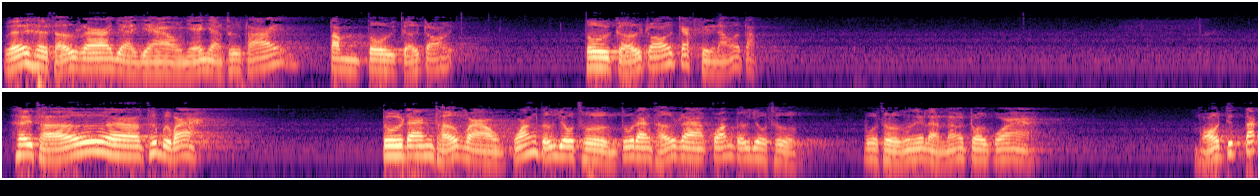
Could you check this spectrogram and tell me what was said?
với hơi thở ra và vào nhẹ nhàng thư thái, tâm tôi cởi trói. Tôi cởi trói các phiền não ở tâm. Hơi thở à, thứ 13 tôi đang thở vào quán tưởng vô thường, tôi đang thở ra quán tưởng vô thường. Vô thường có nghĩa là nó trôi qua. Mỗi tích tắc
